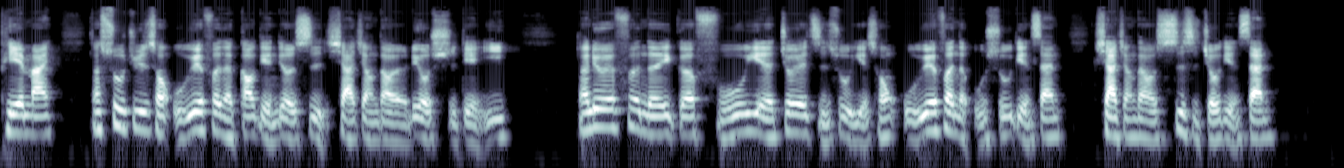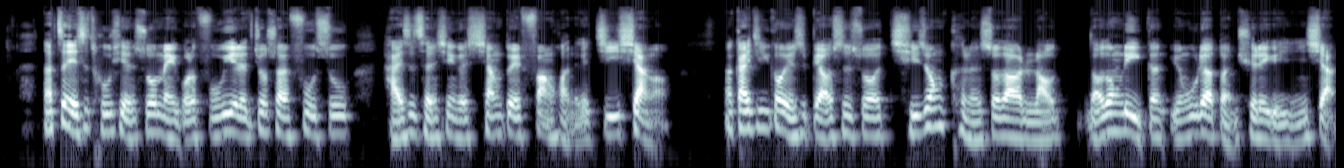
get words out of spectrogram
PMI，那数据是从五月份的高点六十四下降到了六十点一。那六月份的一个服务业的就业指数也从五月份的五十五点三下降到四十九点三，那这也是凸显说美国的服务业的就算复苏，还是呈现一个相对放缓的一个迹象哦。那该机构也是表示说，其中可能受到劳劳动力跟原物料短缺的一个影响，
